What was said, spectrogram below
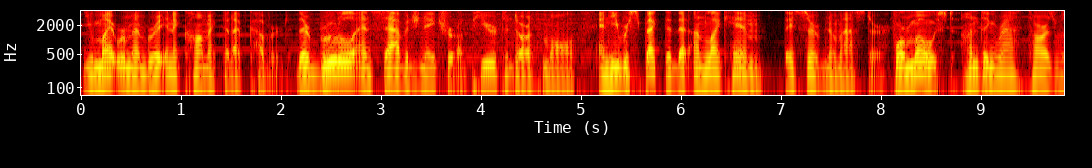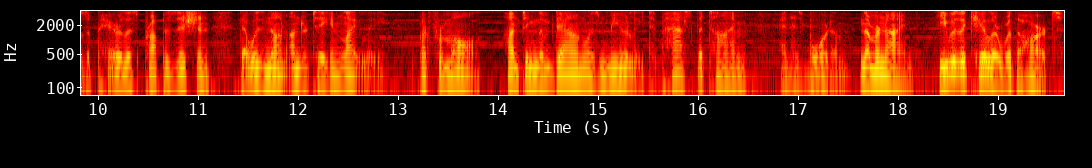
You might remember it in a comic that I've covered. Their brutal and savage nature appeared to Darth Maul, and he respected that unlike him, they served no master. For most, hunting Rathtars was a perilous proposition that was not undertaken lightly, but for Maul, hunting them down was merely to pass the time and his boredom. Number 9. He was a killer with a heart.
